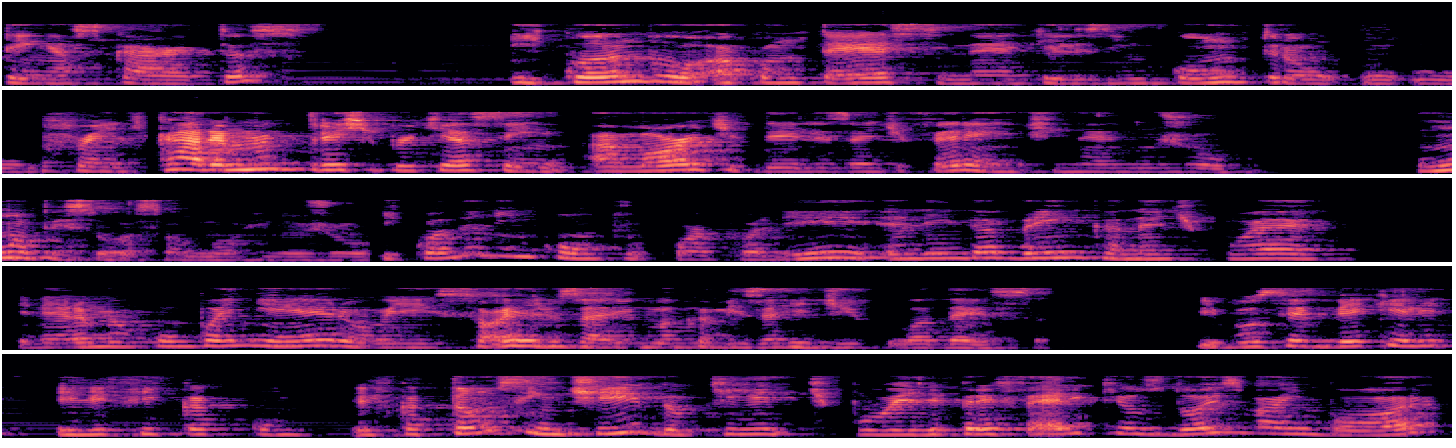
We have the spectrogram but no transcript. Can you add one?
tem as cartas e quando acontece, né, que eles encontram o, o Frank, cara, é muito triste porque assim a morte deles é diferente, né, no jogo. Uma pessoa só morre no jogo. E quando ele encontra o corpo ali, ele ainda brinca, né? Tipo, é, ele era meu companheiro e só ele usaria uma camisa ridícula dessa. E você vê que ele, ele fica com, ele fica tão sentido que, tipo, ele prefere que os dois vá embora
